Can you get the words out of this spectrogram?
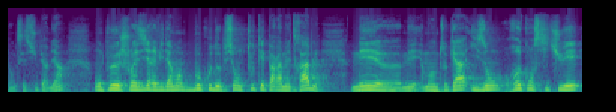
donc c'est super bien. On peut choisir évidemment beaucoup d'options, tout est paramétrable. Mais, mais en tout cas, ils ont reconstitué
